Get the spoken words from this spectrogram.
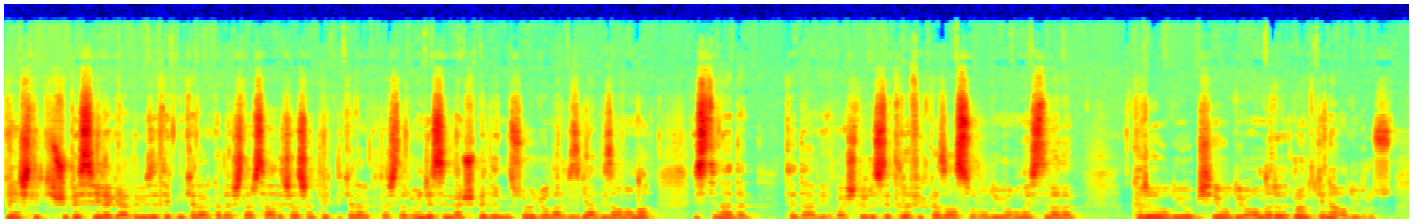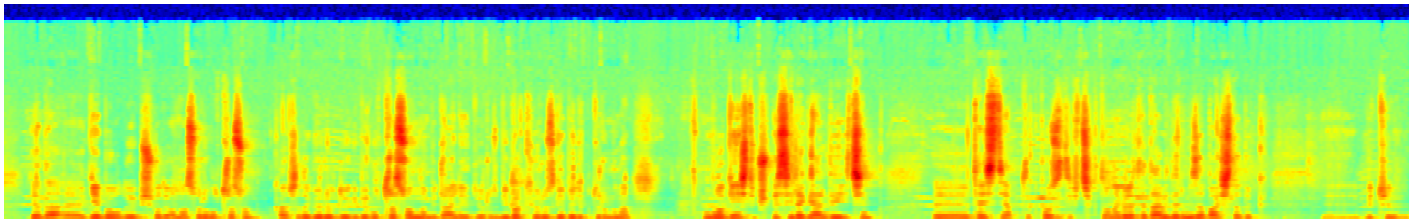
gençlik şüphesiyle geldi. Bize tekniker arkadaşlar, sahada çalışan tekniker arkadaşlar öncesinden şüphelerini söylüyorlar. Biz geldiği zaman ona istinaden tedaviye başlıyoruz. İşte trafik kazası oluyor, ona istinaden kırığı oluyor, bir şey oluyor. Onları röntgene alıyoruz. Ya da gebe oluyor, bir şey oluyor. Ondan sonra ultrason, karşıda görüldüğü gibi ultrasonla müdahale ediyoruz. Bir bakıyoruz gebelik durumuna. Bu gençlik şüphesiyle geldiği için e, test yaptık, pozitif çıktı. Ona göre tedavilerimize başladık. E, bütün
